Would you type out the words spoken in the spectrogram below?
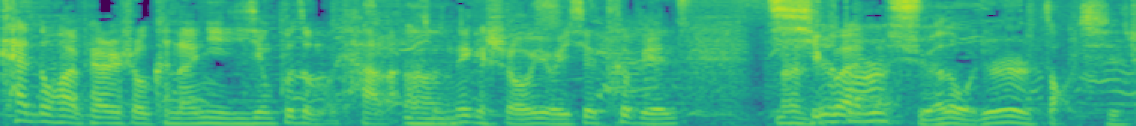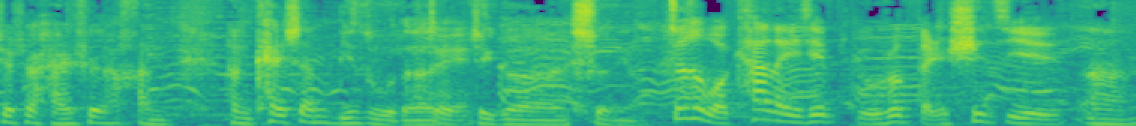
看动画片的时候，可能你已经不怎么看了，嗯。就那个时候有一些特别奇怪的。都是学的，我觉得是早期，这是还是很很开山鼻祖的对这个设定。就是我看了一些，比如说本世纪嗯。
